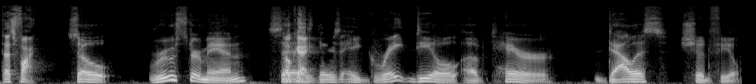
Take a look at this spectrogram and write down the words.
That's fine. So Roosterman says Okay. there's a great deal of terror Dallas should feel.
